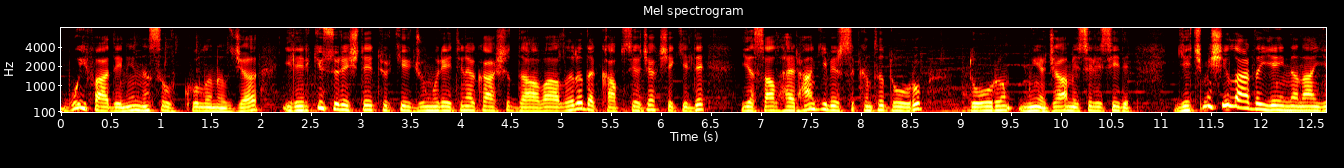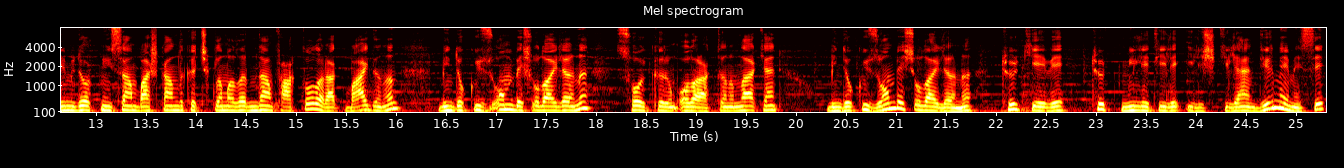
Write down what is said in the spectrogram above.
bu ifadenin nasıl kullanılacağı, ileriki süreçte Türkiye Cumhuriyeti'ne karşı davaları da kapsayacak şekilde yasal herhangi bir sıkıntı doğurup doğuramayacağı meselesiydi. Geçmiş yıllarda yayınlanan 24 Nisan başkanlık açıklamalarından farklı olarak Biden'ın 1915 olaylarını soykırım olarak tanımlarken 1915 olaylarını Türkiye ve Türk milletiyle ilişkilendirmemesi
